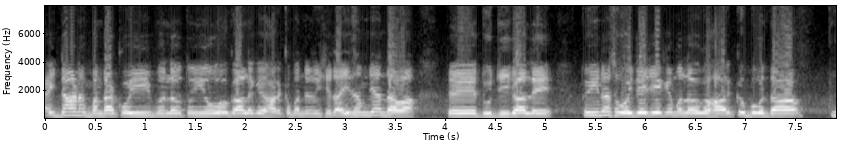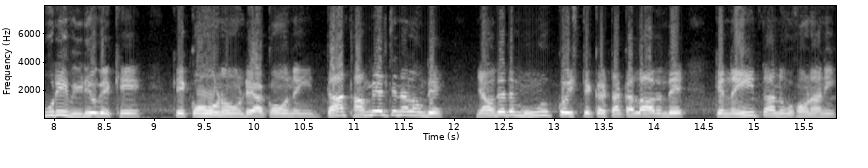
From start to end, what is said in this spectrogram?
ਐਦਾਂ ਨਾ ਬੰਦਾ ਕੋਈ ਮਤਲਬ ਤੁਸੀਂ ਉਹ ਗੱਲ ਕਿ ਹਰ ਇੱਕ ਬੰਦੇ ਨੂੰ ਸ਼ਦਾਈ ਸਮਝਾਉਂਦਾ ਵਾ ਤੇ ਦੂਜੀ ਗੱਲ ਏ, ਤੁਸੀਂ ਨਾ ਸੋਚਦੇ ਜੇ ਕਿ ਮਤਲਬ ਹਰ ਇੱਕ ਬੰਦਾ ਪੂਰੀ ਵੀਡੀਓ ਵੇਖੇ ਕਿ ਕੌਣ ਆਉਣ ਡਿਆ, ਕੌਣ ਨਹੀਂ, ਤਾਂ ਥੰਬਨੇਲ 'ਚ ਨਾ ਲਾਉਂਦੇ, ਜਾਂ ਉਹਦੇ ਤੇ ਮੂੰਹ ਕੋਈ ਸਟicker ਸਟਾਕਰ ਲਾ ਦਿੰਦੇ ਕਿ ਨਹੀਂ, ਤੁਹਾਨੂੰ ਵਿਖਾਉਣਾ ਨਹੀਂ,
